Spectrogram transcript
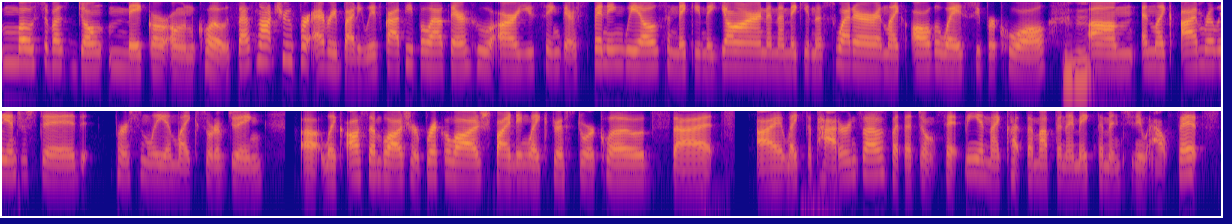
most of us don't make our own clothes. That's not true for everybody. We've got people out there who are using their spinning wheels and making the yarn and then making the sweater and like all the way super cool. Mm-hmm. Um, and like I'm really interested personally in like sort of doing uh, like assemblage or bricolage, finding like thrift store clothes that I like the patterns of, but that don't fit me, and I cut them up and I make them into new outfits.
